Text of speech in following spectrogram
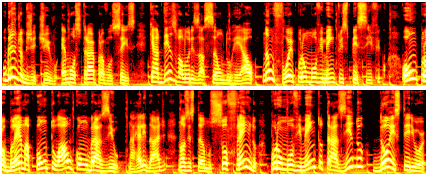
O grande objetivo é mostrar para vocês que a desvalorização do real não foi por um movimento específico ou um problema pontual com o Brasil. Na realidade, nós estamos sofrendo por um movimento trazido do exterior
